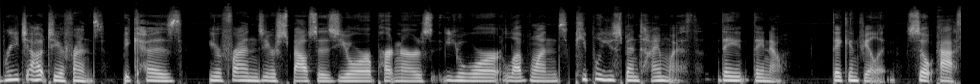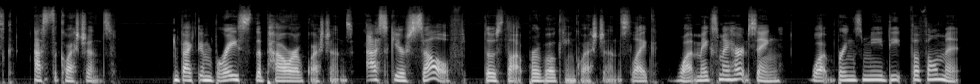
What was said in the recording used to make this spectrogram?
reach out to your friends because your friends, your spouses, your partners, your loved ones, people you spend time with, they they know. They can feel it. So ask, ask the questions. In fact, embrace the power of questions. Ask yourself those thought provoking questions like, what makes my heart sing? What brings me deep fulfillment?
